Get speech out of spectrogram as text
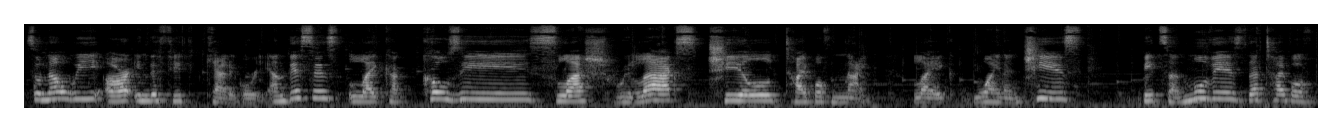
So now we are in the fifth category and this is like a cozy slash relax, chill type of night, like wine and cheese, pizza and movies, that type of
